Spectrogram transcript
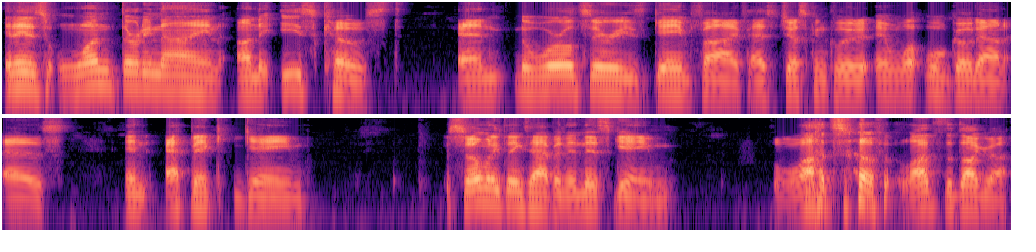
It is 139 on the East Coast and the World Series Game 5 has just concluded in what will go down as an epic game. So many things happened in this game. Lots of lots to talk about.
